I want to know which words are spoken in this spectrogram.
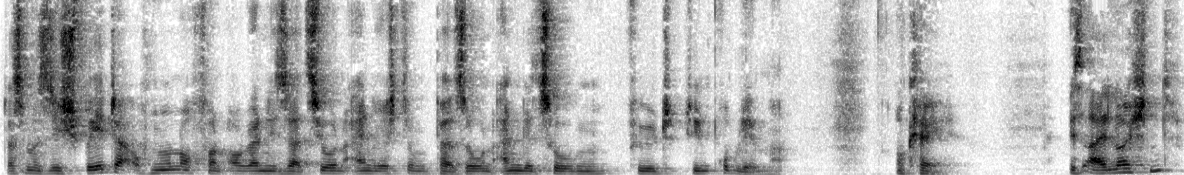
dass man sich später auch nur noch von Organisationen, Einrichtungen, Personen angezogen fühlt, die ein Problem haben. Okay. Ist einleuchtend.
